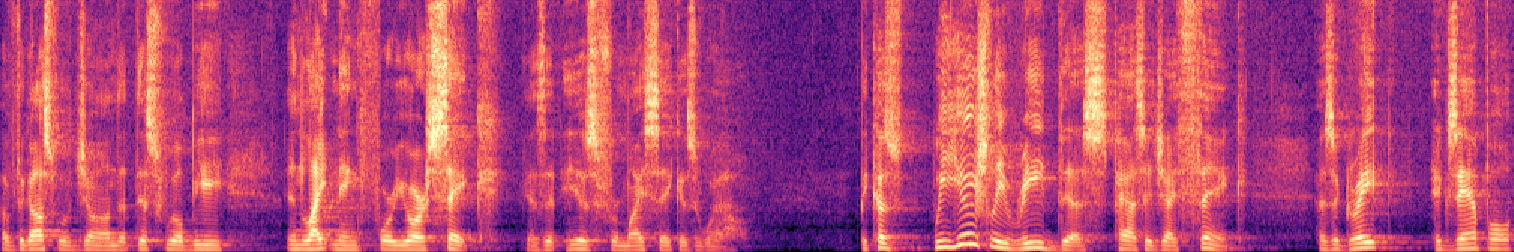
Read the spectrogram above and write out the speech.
of the Gospel of John, that this will be enlightening for your sake, as it is for my sake as well. Because we usually read this passage, I think, as a great example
